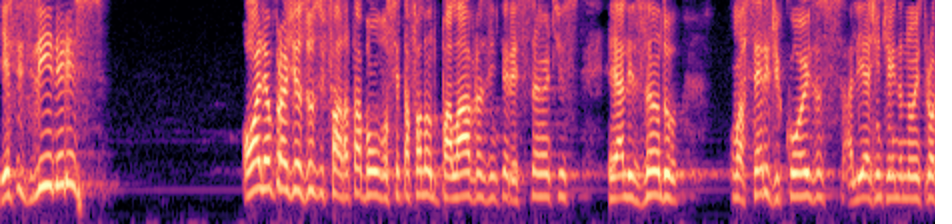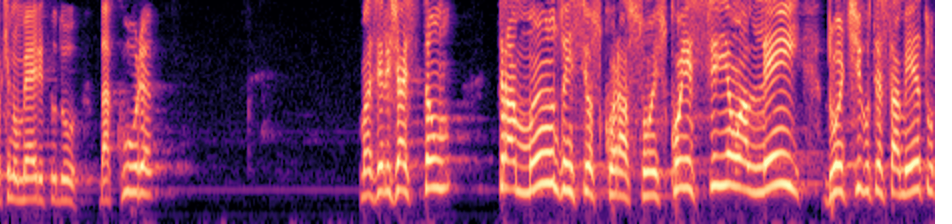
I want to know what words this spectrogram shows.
E esses líderes olham para Jesus e falam: tá bom, você está falando palavras interessantes, realizando uma série de coisas. Ali a gente ainda não entrou aqui no mérito do, da cura. Mas eles já estão tramando em seus corações, conheciam a lei do Antigo Testamento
